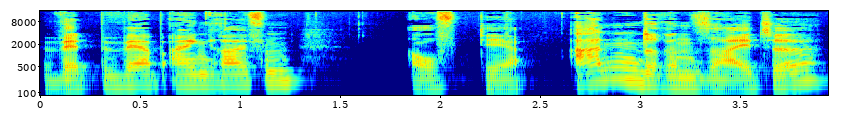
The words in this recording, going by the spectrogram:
Wettbewerb eingreifen. Auf der anderen Seite,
